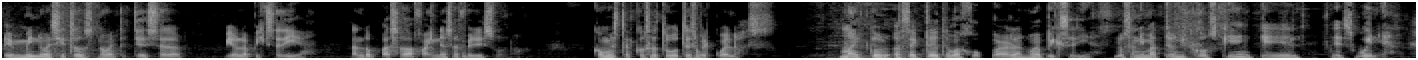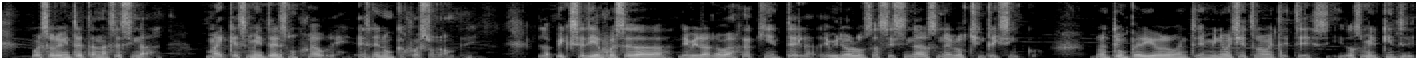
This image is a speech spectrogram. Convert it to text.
En 1993 se vio la pizzería, dando paso a Finance Affairs 1. Como esta cosa tuvo tres secuelas. Michael acepta el trabajo para la nueva pizzería. Los animatrónicos quieren que él es William, por eso lo intentan asesinar. Mike Smith es un fraude, ese nunca fue su nombre. La pizzería fue cerrada debido a la baja clientela debido a los asesinatos en el 85. Durante un periodo entre 1993 y 2015,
